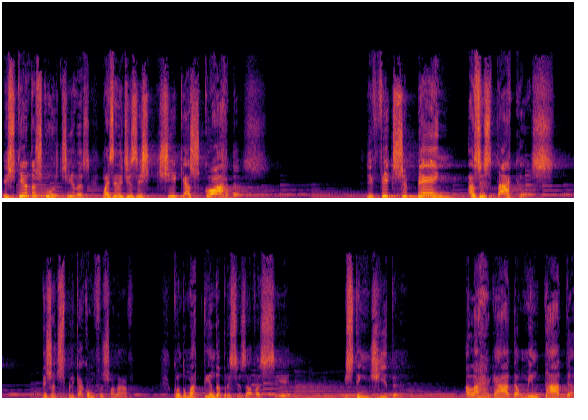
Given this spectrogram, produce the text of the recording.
estenda as cortinas, mas ele diz: estique as cordas e fixe bem as estacas. Deixa eu te explicar como funcionava. Quando uma tenda precisava ser estendida, alargada, aumentada,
